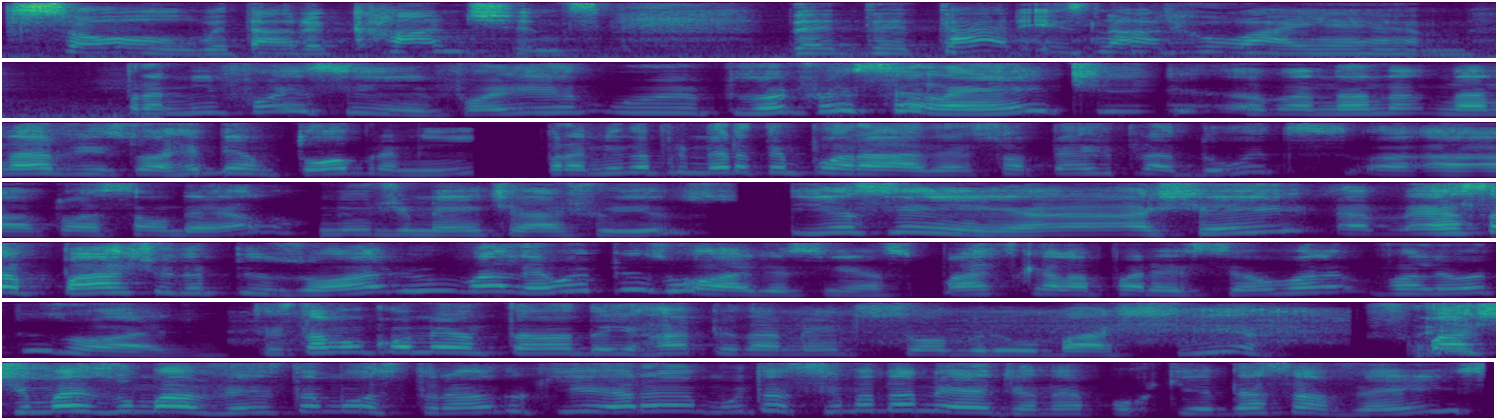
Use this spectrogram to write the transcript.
soul, without a conscience. That that, that is not who I am. Para mim foi assim, foi o episódio foi excelente. Na, na nave isso arrebentou para mim. Para mim, na primeira temporada, só perde pra Dudes a, a, atuação dela. Humildemente acho isso. E assim, achei essa parte do episódio valeu o episódio. Assim, as partes que ela apareceu valeu o episódio. Vocês estavam comentando aí rapidamente sobre o Bashir. Foi o Bashir, mais uma vez, está mostrando que era muito acima da média, né? Porque dessa vez,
